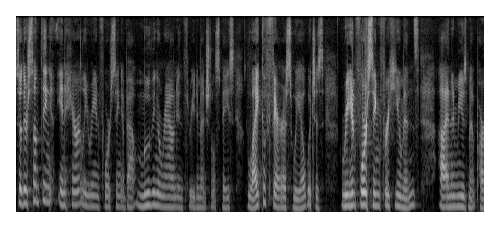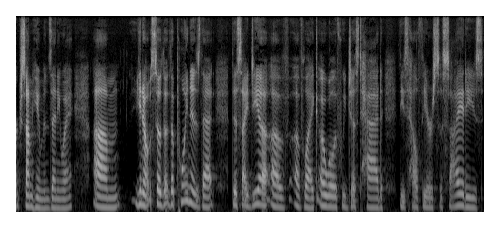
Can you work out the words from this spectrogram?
So there's something inherently reinforcing about moving around in three dimensional space, like a Ferris wheel, which is reinforcing for humans, uh, an amusement park, some humans anyway. Um, you know, so the, the point is that this idea of of like, oh well, if we just had these healthier societies,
